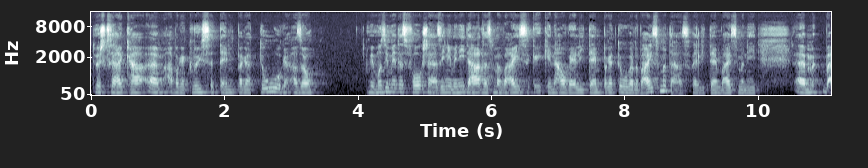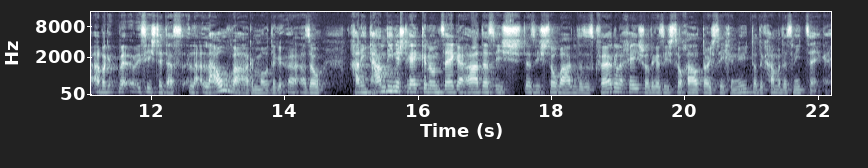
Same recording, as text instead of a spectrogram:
Du hast gesagt, ähm, aber eine gewisse Temperatur, also wie muss ich mir das vorstellen? Also ich nehme nicht an, dass man weiß genau welche Temperatur, oder weiß man das? Welche Temperatur weiß man nicht. Ähm, aber es ist das lauwarm oder äh, also kann ich die Hand reinstrecken und sagen, ah, das ist, das ist so warm, dass es gefährlich ist oder es ist so kalt, da ist sicher nichts oder kann man das nicht sagen?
